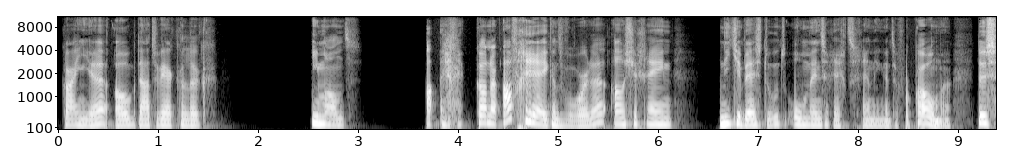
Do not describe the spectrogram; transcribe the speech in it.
kan je ook daadwerkelijk iemand kan er afgerekend worden als je geen niet je best doet om mensenrechtsschendingen te voorkomen. Dus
